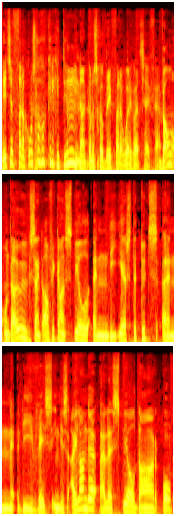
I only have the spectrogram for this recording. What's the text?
net so vinnig, kom ons gaan gou krieket toe mm. en dan kan ons gou 'n brief van hoor wat sê hy verder. Wel onthou Suid-Afrika speel in die eerste toets in die Wes-Indiese eilande. Hulle speel daar op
